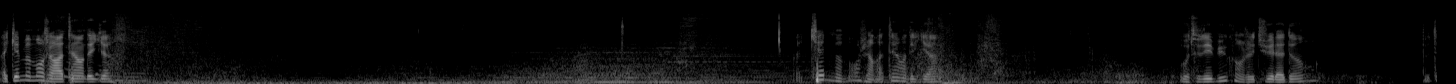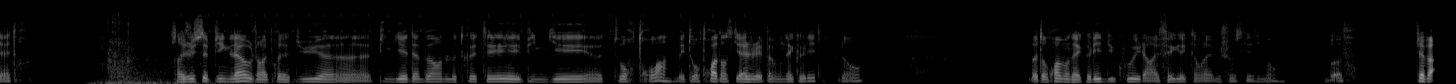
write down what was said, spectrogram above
à quel moment j'ai raté un dégât À quel moment j'ai raté un dégât Au tout début quand j'ai tué la dent Peut-être. Serait juste ce ping là où j'aurais dû euh, pinguer d'abord de l'autre côté et pinguer euh, tour 3. Mais tour 3 dans ce cas là j'avais pas mon acolyte, non? Bah tour 3 mon acolyte du coup il aurait fait exactement la même chose quasiment. Bof. Je sais pas.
